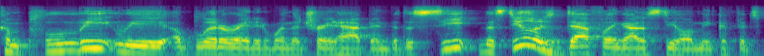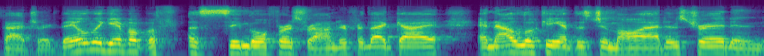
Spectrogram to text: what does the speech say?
completely obliterated when the trade happened. But the C- the Steelers definitely got to steal Minkah Fitzpatrick. They only gave up a, a single first rounder for that guy, and now looking at this Jamal Adams trade and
